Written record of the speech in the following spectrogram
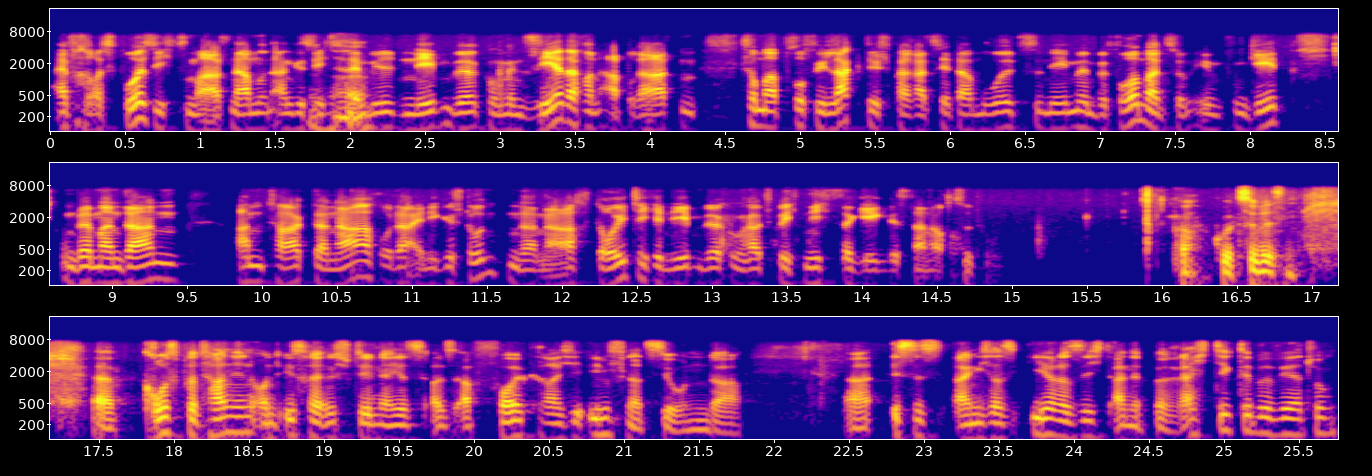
einfach aus Vorsichtsmaßnahmen und angesichts ja. der milden Nebenwirkungen sehr davon abraten, schon mal prophylaktisch Paracetamol zu nehmen, bevor man zum Impfen geht. Und wenn man dann am Tag danach oder einige Stunden danach deutliche Nebenwirkungen hat, spricht nichts dagegen, das dann auch zu tun. Gut zu wissen. Äh, Großbritannien und Israel stehen ja jetzt als erfolgreiche Impfnationen da. Äh, ist es eigentlich aus Ihrer Sicht eine berechtigte Bewertung?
